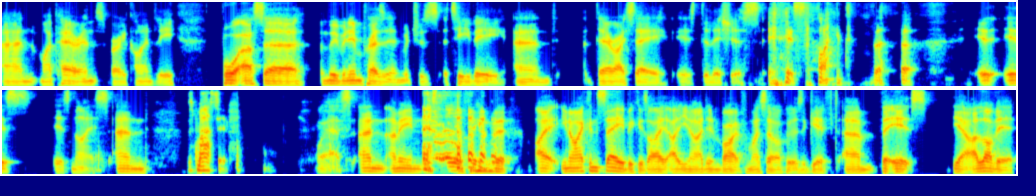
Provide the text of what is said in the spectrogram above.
and my parents very kindly bought us a, a moving in present, which was a TV, and dare I say, it's delicious. It's like the it is it's nice. And It's massive. yes. And i mean it's still a thing that i you know i can say because I, I you know i didn't buy it for myself. It was a gift. Um but it's yeah i love it.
